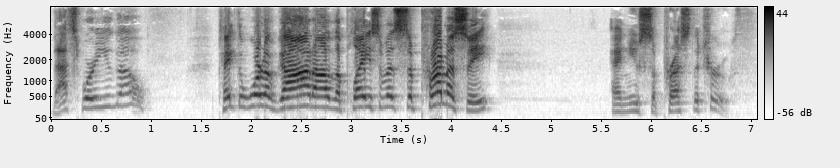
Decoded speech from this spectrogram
that's where you go. Take the Word of God out of the place of its supremacy, and you suppress the truth.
